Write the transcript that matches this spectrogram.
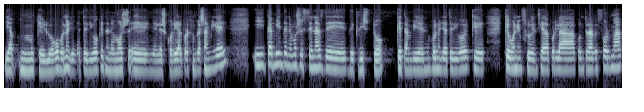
ya, mm, que luego, bueno, ya te digo que tenemos en el Escorial, por ejemplo, a San Miguel, y también tenemos escenas de, de Cristo que también, bueno, ya te digo que, que bueno, influenciada por la contrarreforma,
